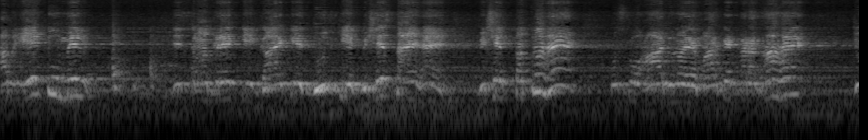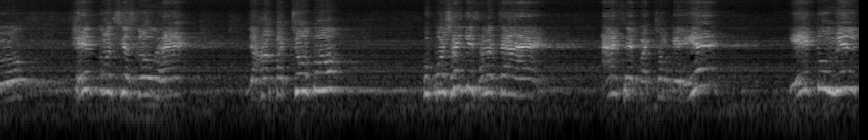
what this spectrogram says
अब ए टू मिल्क जिस कांकरेज की गाय के दूध की एक विशेषताएँ हैं, विशेष तत्व है, उसको आज उन्होंने मार्केट में रखा है, जो हेल्थ कॉन्शियस लोग हैं, जहाँ बच्चों को कुपोषण की समस्या है। ऐसे बच्चों के लिए ए टू मिल्क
